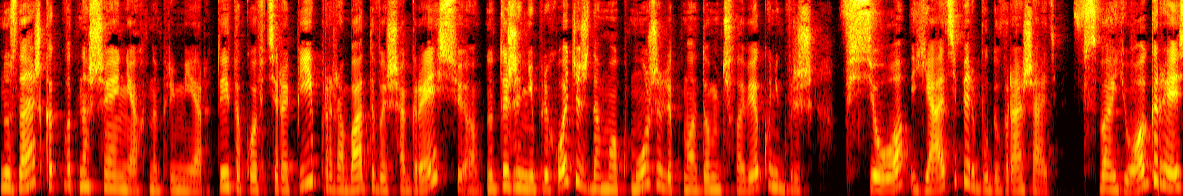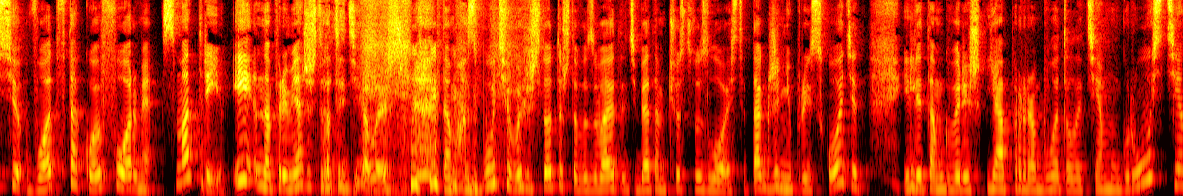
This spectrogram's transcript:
ну, знаешь, как в отношениях, например, ты такой в терапии прорабатываешь агрессию, но ты же не приходишь домой к мужу или к молодому человеку, не говоришь, все, я теперь буду выражать в свою агрессию вот в такой форме. Смотри. И, например, что ты делаешь? Там озвучиваешь что-то, что вызывает у тебя там чувство злости. Так же не происходит. Или там говоришь, я проработала тему грусти,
